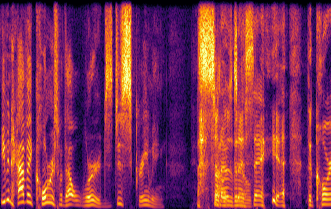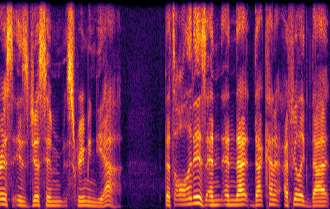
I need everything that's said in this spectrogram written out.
even have a chorus without words, just screaming. That's what I was gonna say. Yeah, the chorus is just him screaming, "Yeah." That's all it is, and and that that kind of I feel like that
